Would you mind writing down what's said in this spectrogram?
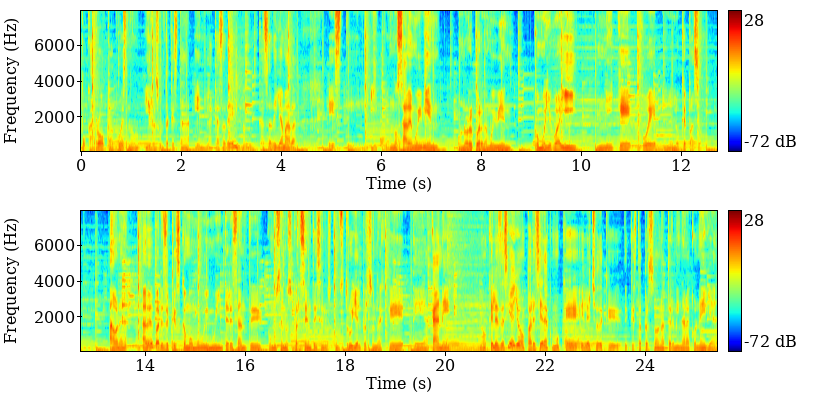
poca ropa, pues, ¿no? Y resulta que está en la casa de él, ¿no? En casa de llamada, este, y pues no sabe muy bien o no recuerda muy bien cómo llegó ahí ni qué fue lo que pasó. Ahora, a mí me parece que es como muy muy interesante cómo se nos presenta y se nos construye el personaje de Akane ¿no? Que les decía yo, pareciera como que el hecho de que, de que esta persona terminara con ella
